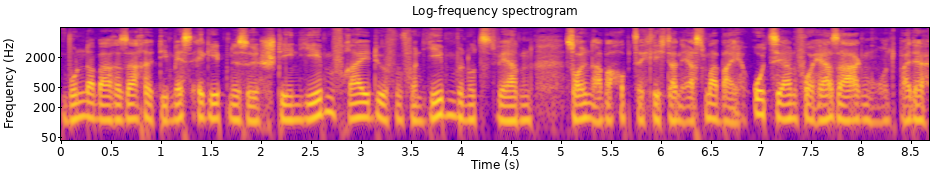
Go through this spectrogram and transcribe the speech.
wunderbare Sache, die Messergebnisse stehen jedem frei, dürfen von jedem benutzt werden, sollen aber hauptsächlich dann erstmal bei Ozeanvorhersagen und bei der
